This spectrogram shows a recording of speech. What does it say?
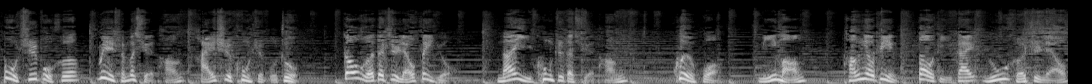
不吃不喝，为什么血糖还是控制不住？高额的治疗费用，难以控制的血糖，困惑、迷茫，糖尿病到底该如何治疗？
